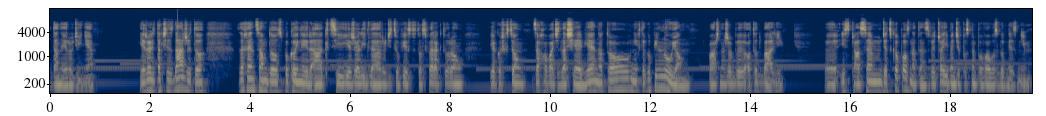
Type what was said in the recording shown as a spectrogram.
w danej rodzinie. Jeżeli tak się zdarzy, to zachęcam do spokojnej reakcji. Jeżeli dla rodziców jest to sfera, którą jakoś chcą zachować dla siebie, no to niech tego pilnują. Ważne, żeby o to dbali. I z czasem dziecko pozna ten zwyczaj i będzie postępowało zgodnie z nim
